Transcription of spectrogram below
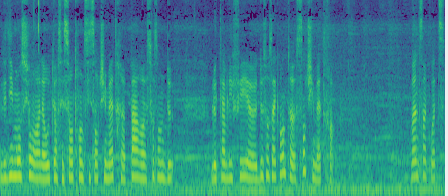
Les dimensions, à hein, la hauteur c'est 136 cm par 62. Le câble est fait 250 cm. 25 watts.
